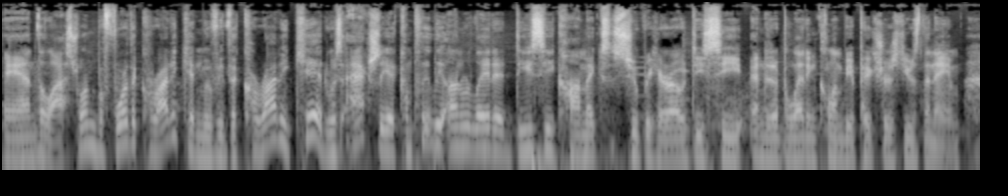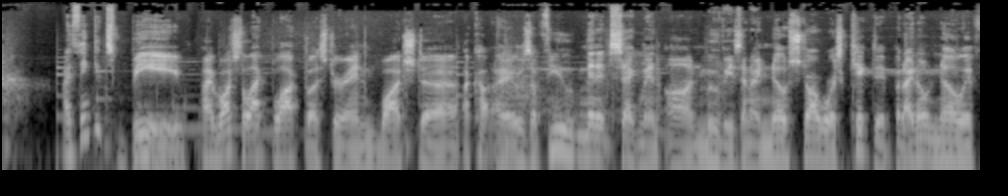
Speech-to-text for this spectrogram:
And the last one, before the Karate Kid movie, the Karate Kid was actually a completely unrelated DC Comics superhero. DC ended up letting Columbia Pictures use the name. I think it's B. I watched the Lack Blockbuster and watched uh, a it was a few minute segment on movies, and I know Star Wars kicked it, but I don't know if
